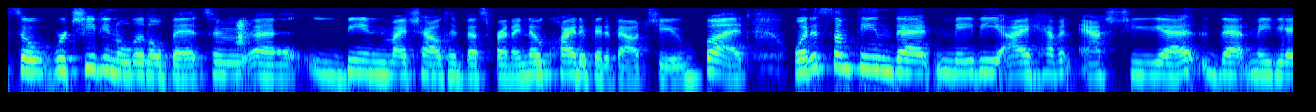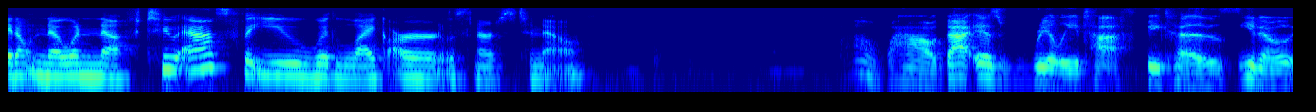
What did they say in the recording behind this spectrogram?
so we're cheating a little bit. So, uh, being my childhood best friend, I know quite a bit about you. But what is something that maybe I haven't asked you yet that maybe I don't know enough to ask that you would like our listeners to know? Oh, wow. That is really tough because, you know,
